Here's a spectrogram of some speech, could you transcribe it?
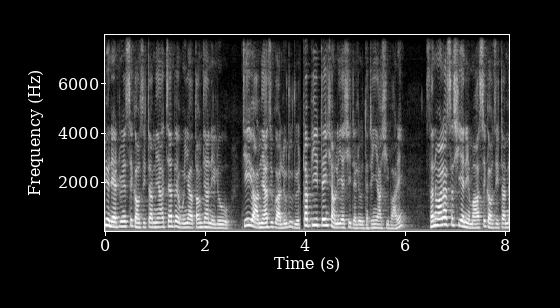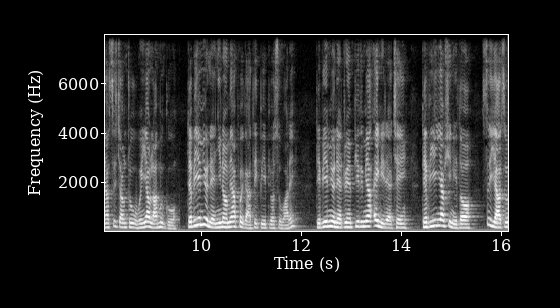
မြို့နယ်အတွင်းစစ်ကောင်စီတပ်များအကြမ်းဖက်ဝင်ရောက်တောင်းကြနေလို့ကြေးရွာအများစုကလူထုတွေထွက်ပြေးတိမ်းရှောင်လျက်ရှိတယ်လို့သတင်းရရှိပါတယ်။ဇန်နဝါရီလ18ရက်နေ့မှာစစ်ကောင်စီတပ်များစစ်ကြောင်းထိုးဝင်ရောက်လာမှုကိုဒေဘီမြို့နယ်ညီနောင်များအဖွဲ့ကအသိပေးပြောဆိုပါတယ်။ဒေဘီမြို့နယ်အတွင်းပြည်သူများအိတ်နေတဲ့အချိန်ဒေဘီရောက်ရှိနေသောစစ်ရာစု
